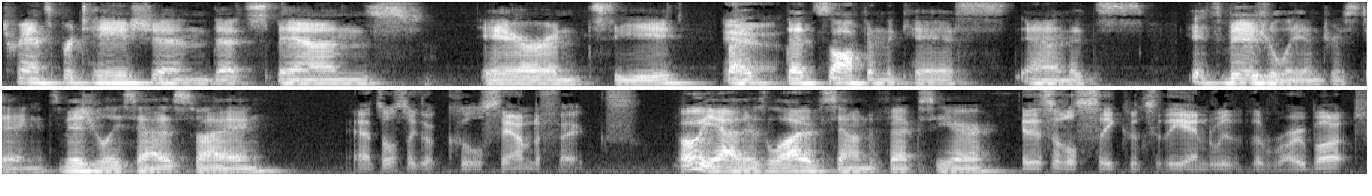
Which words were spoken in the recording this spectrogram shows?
transportation that spans air and sea, but yeah. that's often the case, and it's it's visually interesting. It's visually satisfying. Yeah, it's also got cool sound effects. Oh yeah, there's a lot of sound effects here. Yeah, this little sequence at the end with the robot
